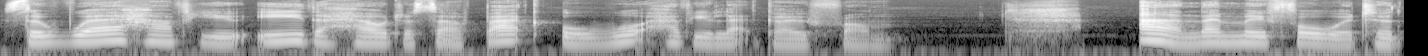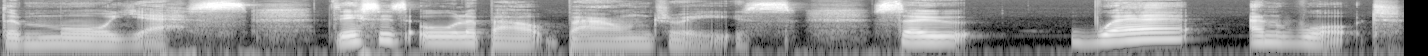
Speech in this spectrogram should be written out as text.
so where have you either held yourself back or what have you let go from and then move forward to the more yes. This is all about boundaries. So, where and what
